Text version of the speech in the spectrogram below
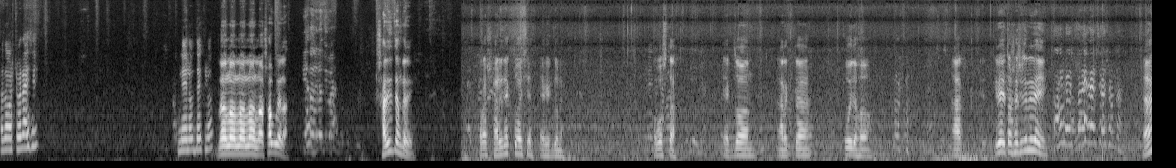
এত কষ্ট করে আইছি। লে লো দেখল ল। ল ল ল ল সব লেলা শাড়ি দিতাম কে রে তারা শাড়ি দেখতে হয়েছে এক একজনে। অবস্থা। একজন আরেকটা ওই দেখো? আর কিরে তোর শেষ হয়েছে রে হ্যাঁ?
